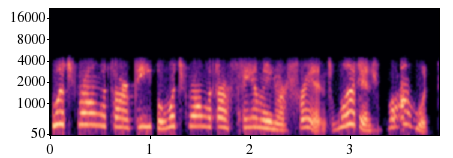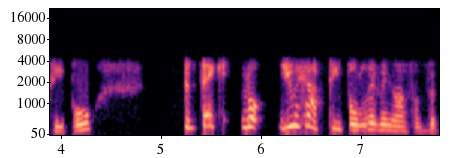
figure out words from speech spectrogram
What's wrong with our people? What's wrong with our family and our friends? What is wrong with people? That they look. You have people living off of the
